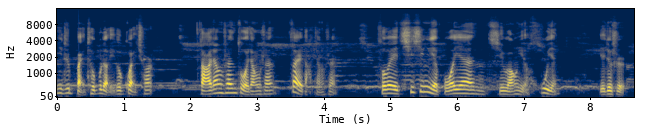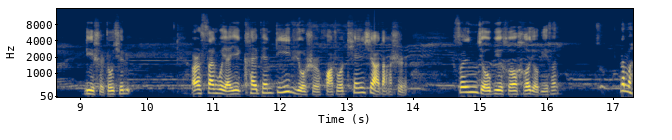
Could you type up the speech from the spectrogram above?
一直摆脱不了一个怪圈儿打江山坐江山，再打江山。所谓其兴也勃焉，其亡也忽焉，也就是历史周期率。而《三国演义》开篇第一句就是：“话说天下大事，分久必合，合久必分。”那么，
